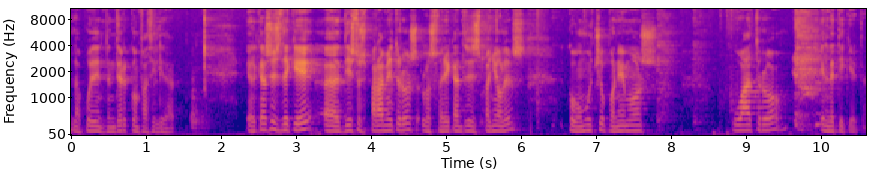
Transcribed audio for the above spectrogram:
la puede entender con facilidad. El caso es de que eh, de estos parámetros los fabricantes españoles, como mucho, ponemos cuatro en la etiqueta.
